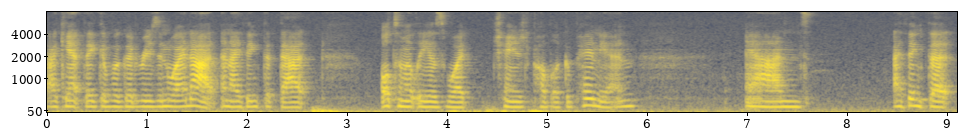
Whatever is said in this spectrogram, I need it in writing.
I can't think of a good reason why not. And I think that that ultimately is what changed public opinion. And I think that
